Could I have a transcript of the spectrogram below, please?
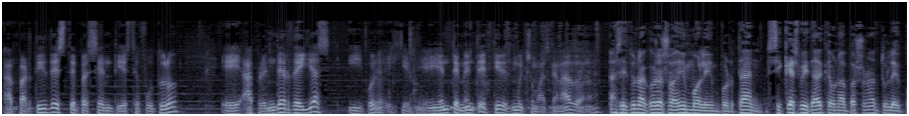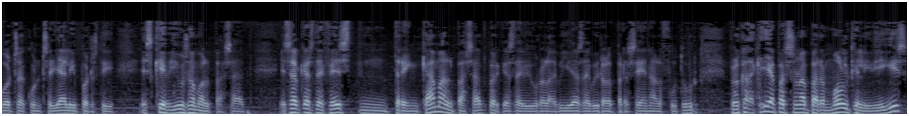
a partir de este presente y este futuro, eh, aprender de ellas i, bueno, evidentment tienes mucho más ganado, no? Has dit una cosa solament molt important. Sí que és veritat que a una persona tu li pots aconsellar, li pots dir és que vius amb el passat. És el que has de fer és trencar amb el passat perquè has de viure la vida, has de viure el present, el futur, però que aquella persona, per molt que li diguis,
